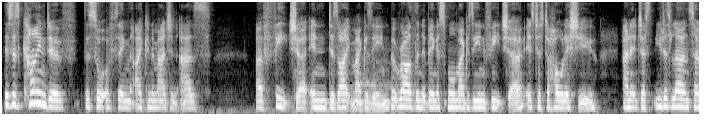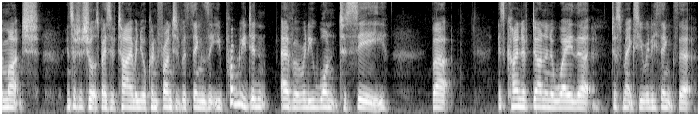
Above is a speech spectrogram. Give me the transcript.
this is kind of the sort of thing that I can imagine as a feature in Desight magazine, but rather than it being a small magazine feature, it's just a whole issue, and it just you just learn so much in such a short space of time, and you're confronted with things that you probably didn't ever really want to see, but it's kind of done in a way that just makes you really think that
